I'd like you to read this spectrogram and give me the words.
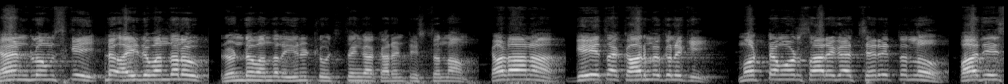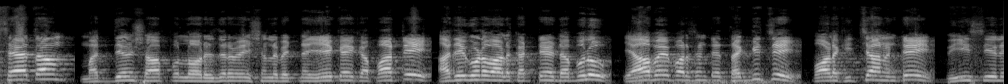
హ్యాండ్లూమ్స్కి ఐదు వందలు రెండు వందల యూనిట్లు ఉచితంగా కరెంట్ ఇస్తున్నాం. కడాన గీత కార్మికులకి మొట్టమొదటిసారిగా చరిత్రలో పది శాతం మద్యం షాపుల్లో రిజర్వేషన్లు పెట్టిన ఏకైక పార్టీ అది కూడా వాళ్ళు కట్టే డబ్బులు యాభై పర్సెంటే తగ్గించి వాళ్ళకి ఇచ్చానంటే బీసీల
